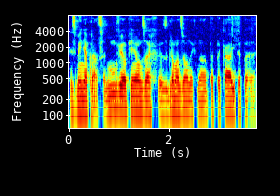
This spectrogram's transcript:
zmienia pracę? Mówię o pieniądzach zgromadzonych na PPK i PPE.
